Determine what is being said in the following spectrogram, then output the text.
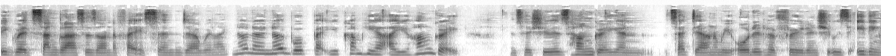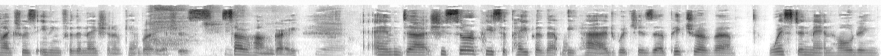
big red sunglasses on her face. And uh, we're like, no, no, no book, but you come here. Are you hungry? And so she was hungry and sat down and we ordered her food and she was eating like she was eating for the nation of Cambodia. She was so hungry. Yeah. And uh, she saw a piece of paper that we had, which is a picture of a Western man holding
